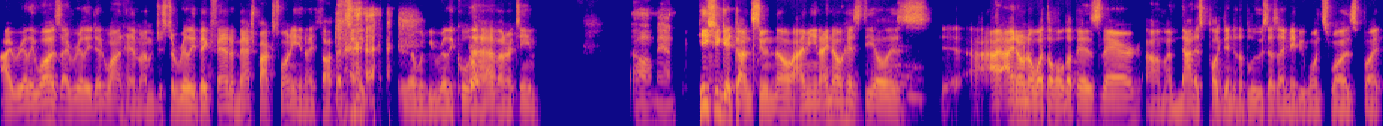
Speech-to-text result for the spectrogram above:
I really was. I really did want him. I'm just a really big fan of Matchbox Twenty, and I thought that having would be really cool to have on our team. Oh man, he should get done soon, though. I mean, I know his deal is. I, I don't know what the holdup is there. Um, I'm not as plugged into the Blues as I maybe once was, but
